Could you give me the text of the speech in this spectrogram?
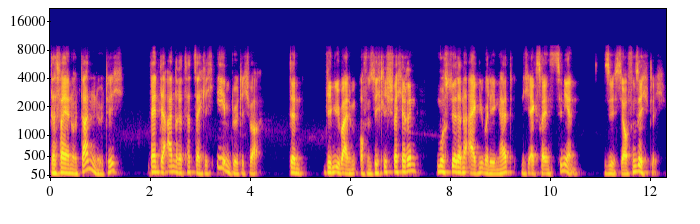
Das war ja nur dann nötig, wenn der andere tatsächlich ebenbürtig war. Denn gegenüber einem offensichtlich Schwächeren musst du ja deine eigene Überlegenheit nicht extra inszenieren. Sie ist ja offensichtlich.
